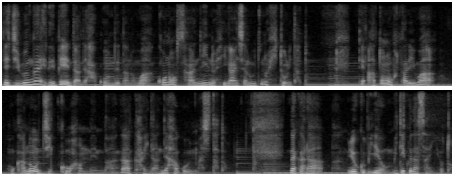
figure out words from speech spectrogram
で自分がエレベーターで運んでたのはこの3人の被害者のうちの1人だと。であとの2人は他の実行犯メンバーが階段で運びましたと。だからよくビデオを見てくださいよと、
